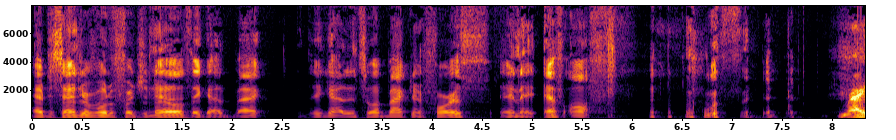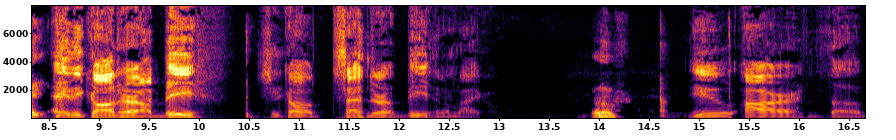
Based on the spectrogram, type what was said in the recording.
After Sandra voted for Janelle, they got back. They got into a back and forth, and a f off. right. And he called her a B. She called Sandra a B, and I'm like, Oof. You are the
